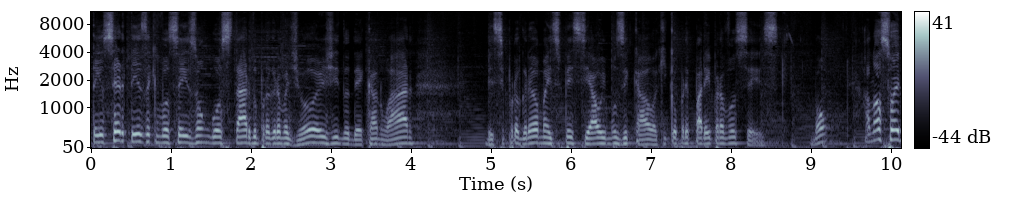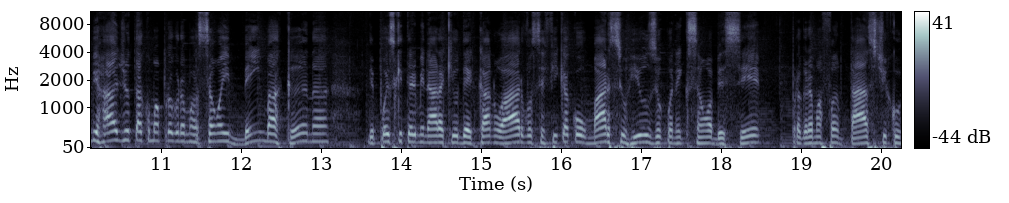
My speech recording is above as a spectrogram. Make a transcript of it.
tenho certeza que vocês vão gostar do programa de hoje, do DK no ar, desse programa especial e musical aqui que eu preparei para vocês. Bom, a nossa web rádio tá com uma programação aí bem bacana. Depois que terminar aqui o DK no ar, você fica com o Márcio Rios e o Conexão ABC, programa fantástico.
